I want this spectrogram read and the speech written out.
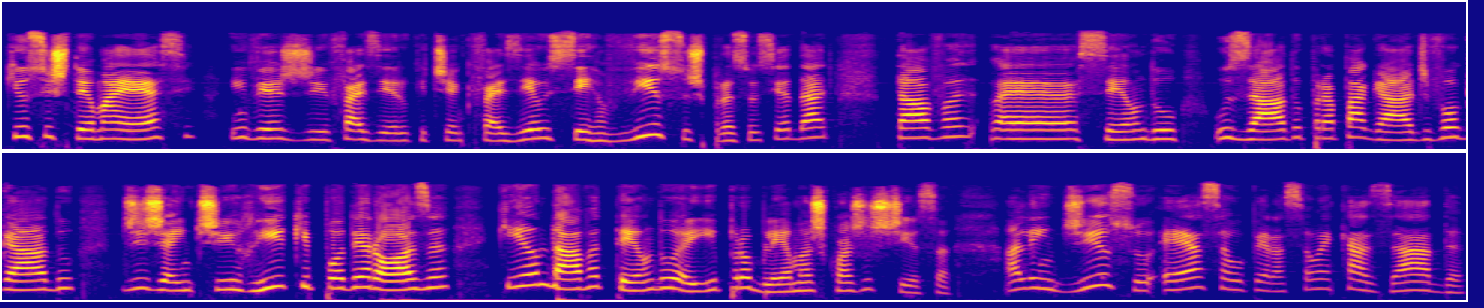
Que o sistema S em vez de fazer o que tinha que fazer, os serviços para a sociedade, estava é, sendo usado para pagar advogado de gente rica e poderosa que andava tendo aí problemas com a justiça. Além disso, essa operação é casada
